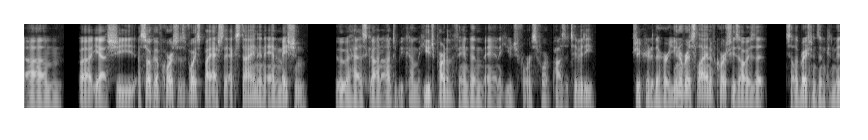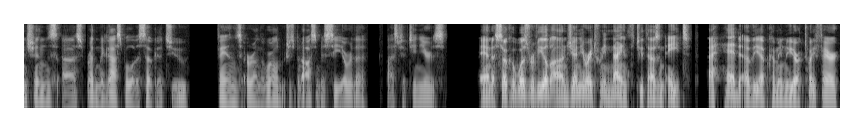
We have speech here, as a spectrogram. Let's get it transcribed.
Um, but yeah, she Ahsoka, of course, was voiced by Ashley Eckstein in animation, who has gone on to become a huge part of the fandom and a huge force for positivity. She created the Her Universe line, of course. She's always at celebrations and conventions, uh, spreading the gospel of Ahsoka to fans around the world, which has been awesome to see over the last 15 years. And Ahsoka was revealed on January 29th, 2008, ahead of the upcoming New York Toy Fair,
